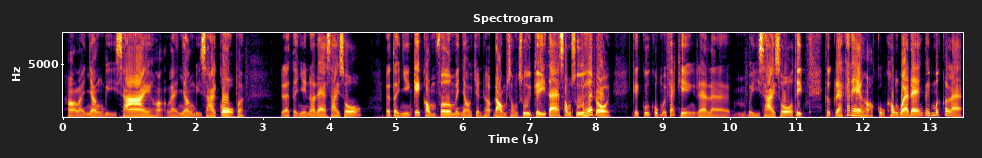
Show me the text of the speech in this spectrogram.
hoặc là nhân bị sai hoặc là nhân bị sai cột á rồi tự nhiên nó ra sai số. Rồi tự nhiên cái confirm với nhau trên hợp đồng xong xuôi ký tá xong xuôi hết rồi cái cuối cùng mới phát hiện ra là bị sai số. Thì thực ra khách hàng họ cũng không quá đáng tới mức là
